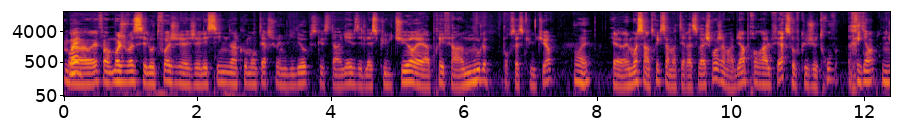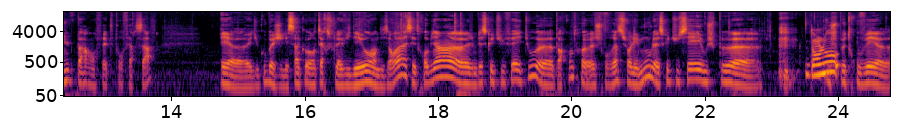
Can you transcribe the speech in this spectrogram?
Bah ouais, enfin moi je vois c'est l'autre fois j'ai laissé une- un commentaire sur une vidéo parce que c'était un gars il faisait de la sculpture et après il fait un moule pour sa sculpture. Ouais. Et, euh, et moi c'est un truc ça m'intéresse vachement, j'aimerais bien apprendre à le faire sauf que je trouve rien nulle part en fait pour faire ça. Et, euh, et du coup bah, j'ai laissé un commentaire sous la vidéo en disant ouais c'est trop bien, euh, j'aime bien ce que tu fais et tout. Euh, par contre euh, je trouve rien sur les moules, est-ce que tu sais où je peux, euh, Dans où je l'eau. peux trouver, euh,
